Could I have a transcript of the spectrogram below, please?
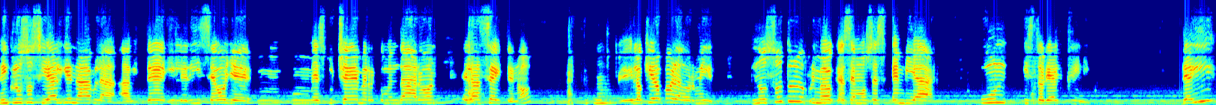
incluso si alguien habla a Vité y le dice, oye, mm, me escuché, me recomendaron el aceite, ¿no? Y lo quiero para dormir. Nosotros lo primero que hacemos es enviar un historial clínico. De ahí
